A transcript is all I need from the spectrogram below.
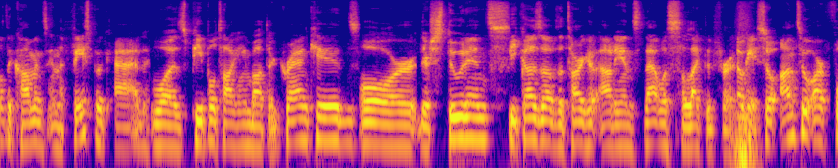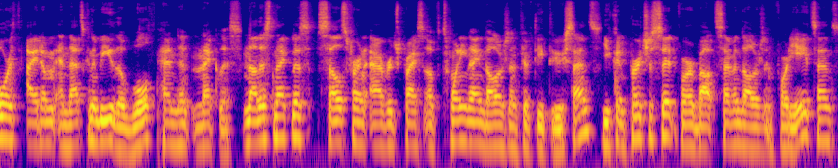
of the comments in the Facebook ad was people talking about their grandkids or their students because of the target audience that was selected for it. Okay, so onto our fourth item, and that's going to be the wolf pendant necklace. Now this necklace sells for an average price of $29.53. You can purchase it for about $7.48,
